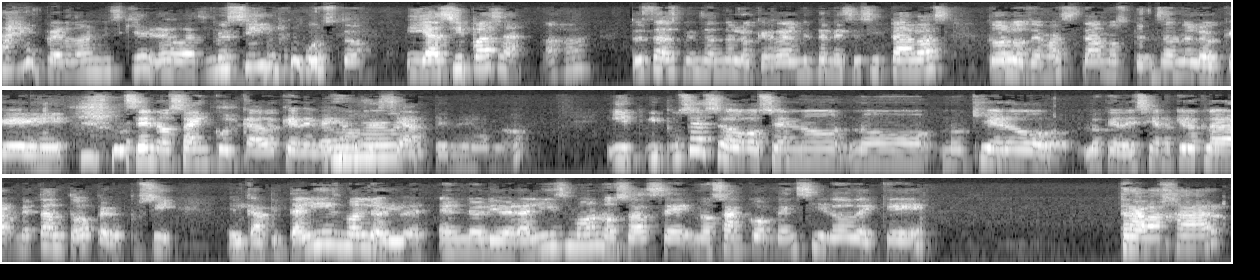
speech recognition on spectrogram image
Ay, perdón, es que luego así. Pues sí, justo. Y así pasa. Ajá tú estabas pensando en lo que realmente necesitabas, todos los demás estábamos pensando en lo que se nos ha inculcado que debemos desear tener, ¿no? Y, y, pues eso, o sea, no, no, no quiero, lo que decía, no quiero clavarme tanto, pero pues sí, el capitalismo, el, neoliberalismo nos hace, nos han convencido de que trabajar,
